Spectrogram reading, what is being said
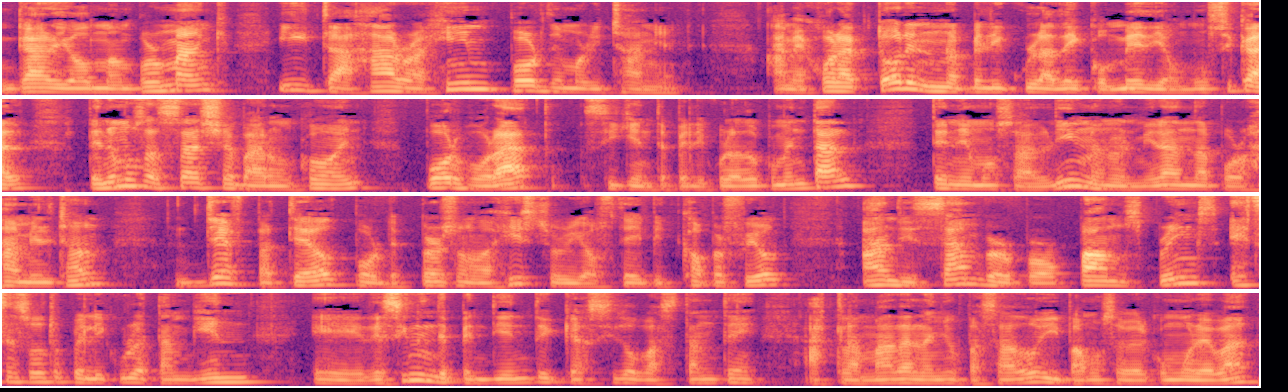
Gary Oldman por Mank y Tahara Him por The Mauritanian. A mejor actor en una película de comedia o musical tenemos a Sacha Baron Cohen por Borat, siguiente película documental, tenemos a Lin Manuel Miranda por Hamilton, Jeff Patel por The Personal History of David Copperfield, Andy Samberg por Palm Springs. Esta es otra película también eh, de cine independiente que ha sido bastante aclamada el año pasado y vamos a ver cómo le va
